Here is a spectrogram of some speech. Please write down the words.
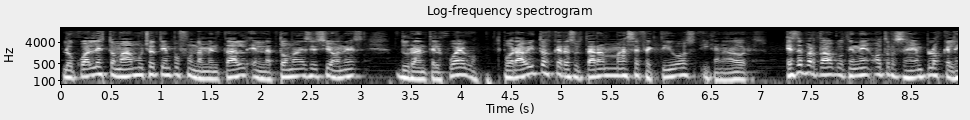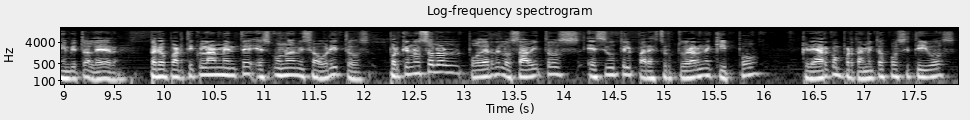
lo cual les tomaba mucho tiempo fundamental en la toma de decisiones durante el juego, por hábitos que resultaran más efectivos y ganadores. Este apartado contiene otros ejemplos que les invito a leer, pero particularmente es uno de mis favoritos, porque no solo el poder de los hábitos es útil para estructurar un equipo, crear comportamientos positivos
